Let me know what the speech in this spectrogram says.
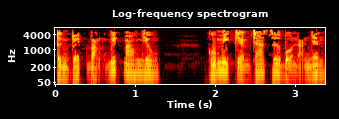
từng tuyệt vọng biết bao nhiêu. Cú mi kiểm tra sơ bộ nạn nhân.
